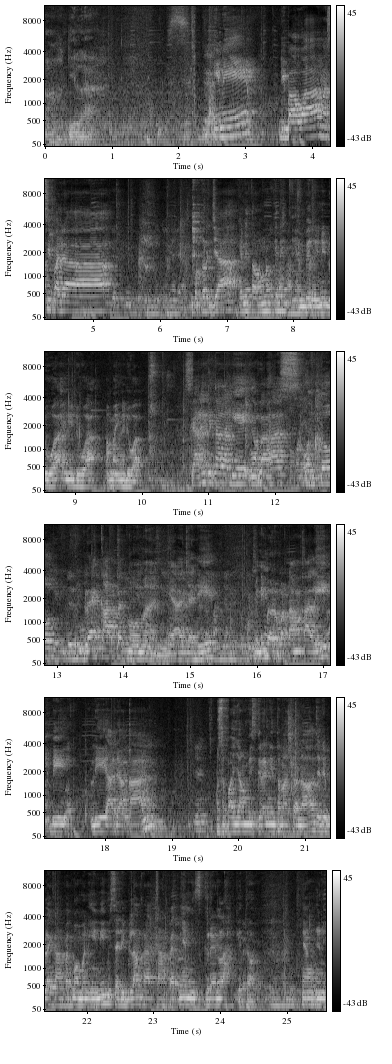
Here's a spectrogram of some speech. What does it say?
Ah, gila. Ini di bawah masih pada bekerja. Ini tolong dong, ini ambil ini dua, ini dua, sama ini dua. Sekarang kita lagi ngebahas untuk black carpet moment ya. Jadi ini baru pertama kali di diadakan sepanjang Miss Grand Internasional. Jadi black carpet moment ini bisa dibilang red carpetnya Miss Grand lah gitu. Yang ini.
